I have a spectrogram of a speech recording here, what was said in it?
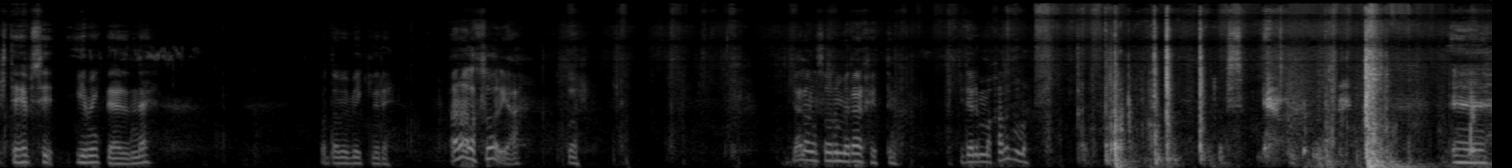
İşte hepsi yemek derdinde. O da bebekleri. Analık zor ya. Zor. Yalan soru merak ettim. Gidelim bakalım mı? Bismillah. Ee,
